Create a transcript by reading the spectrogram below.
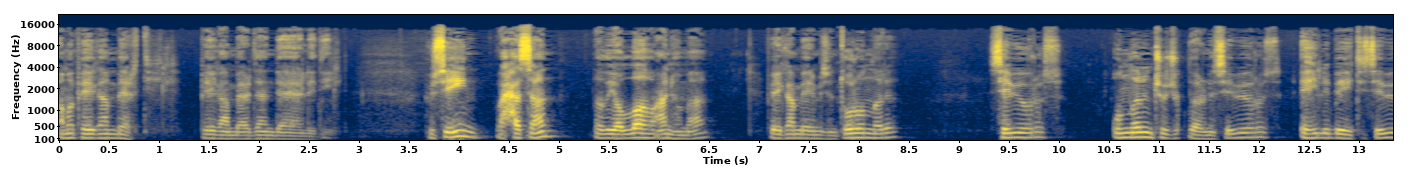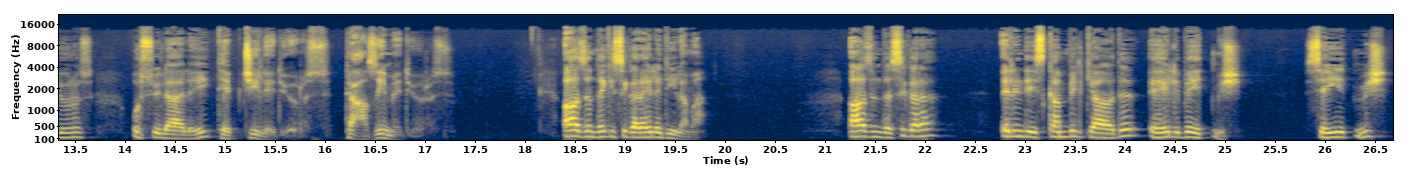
ama peygamber değil. Peygamberden değerli değil. Hüseyin ve Hasan radıyallahu anhuma peygamberimizin torunları seviyoruz. Onların çocuklarını seviyoruz. Ehli beyti seviyoruz. O sülaleyi tebcil ediyoruz. Tazim ediyoruz. Ağzındaki sigarayla değil ama. Ağzında sigara, elinde iskambil kağıdı ehli beytmiş, seyitmiş,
